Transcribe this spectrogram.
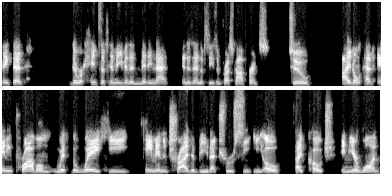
think that there were hints of him even admitting that in his end of season press conference too. I don't have any problem with the way he came in and tried to be that true CEO type coach in year one.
